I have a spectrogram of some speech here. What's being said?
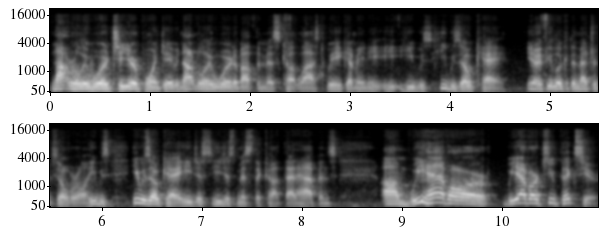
Not really worried, to your point, David, not really worried about the miscut last week. I mean, he, he was he was okay. You know, if you look at the metrics overall, he was he was okay. He just he just missed the cut. That happens. Um, we have our we have our two picks here.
